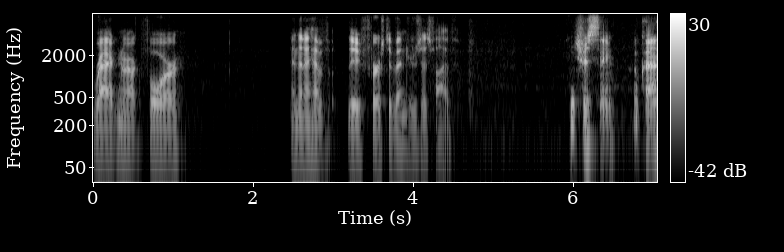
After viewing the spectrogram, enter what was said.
Ragnarok four. And then I have the first Avengers as five. Interesting. Okay.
